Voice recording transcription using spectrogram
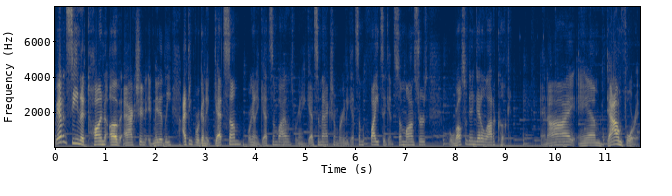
We haven't seen a ton of action, admittedly. I think we're going to get some. We're going to get some violence. We're going to get some action. We're going to get some fights against some monsters. But we're also going to get a lot of cooking. And I am down for it.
